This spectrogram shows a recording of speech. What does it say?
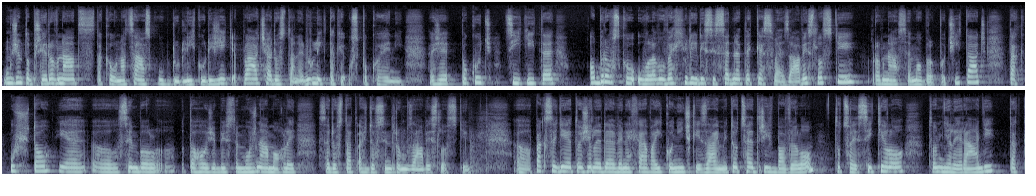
můžeme to přirovnat s takovou nadsázkou v dudlíku. Když dítě pláče a dostane dudlík, tak je uspokojený. Takže pokud cítíte obrovskou úlevu ve chvíli, kdy si sednete ke své závislosti, rovná se mobil počítač, tak už to je uh, symbol toho, že byste možná mohli se dostat až do syndromu závislosti. Uh, pak se děje to, že lidé vynechávají koníčky zájmy. To, co je dřív bavilo, to, co je sytilo, to měli rádi, tak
